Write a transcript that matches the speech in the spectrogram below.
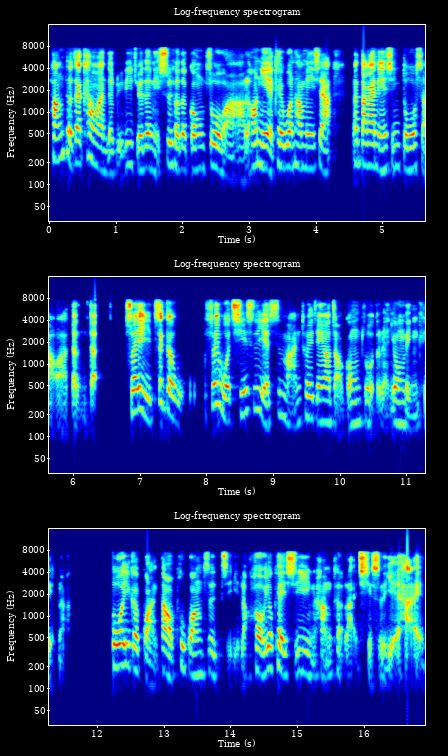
hunter 在看完你的履历，觉得你适合的工作啊，然后你也可以问他们一下，那大概年薪多少啊等等。所以这个，所以我其实也是蛮推荐要找工作的人用 LinkedIn 啊，多一个管道曝光自己，然后又可以吸引 hunter 来，其实也还。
